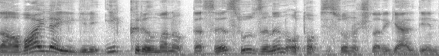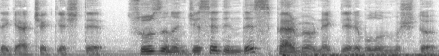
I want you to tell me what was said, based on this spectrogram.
Davayla ilgili ilk kırılma noktası Susan'ın otopsi sonuçları geldiğinde gerçekleşti. Susan'ın cesedinde sperm örnekleri bulunmuştu.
